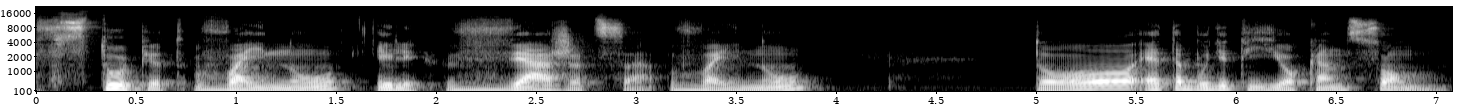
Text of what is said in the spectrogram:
вступит в войну или ввяжется в войну, то это будет ее концом.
